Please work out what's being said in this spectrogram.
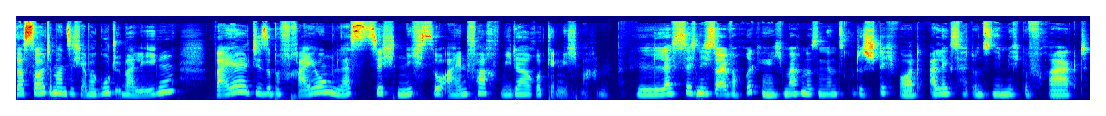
Das sollte man sich aber gut überlegen, weil diese Befreiung lässt sich nicht so einfach wieder rückgängig machen. Lässt sich nicht so einfach rückgängig machen, das ist ein ganz gutes Stichwort. Alex hat uns nämlich gefragt,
